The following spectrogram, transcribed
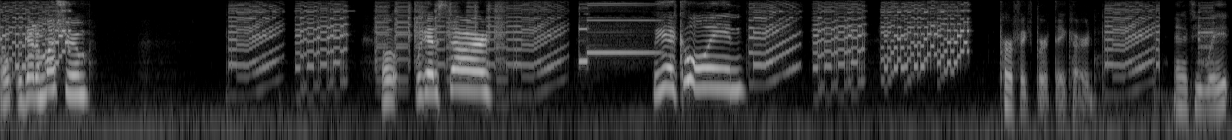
Oh, we got a mushroom. Oh, we got a star. We got a coin. Perfect birthday card. And if you wait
